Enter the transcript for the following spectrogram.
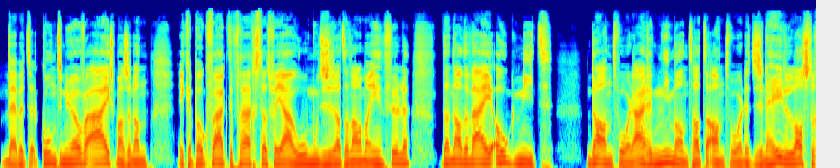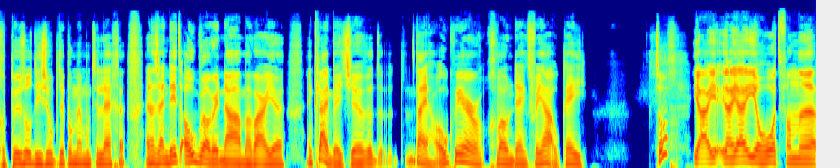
We hebben het continu over Ajax. Maar er dan. Ik heb ook vaak de vraag gesteld van ja, hoe moeten ze dat dan allemaal invullen? Dan hadden wij ook niet de antwoorden. Eigenlijk niemand had de antwoorden. Het is een hele lastige puzzel die ze op dit moment moeten leggen. En dan zijn dit ook wel weer namen waar je een klein beetje, nou ja, ook weer gewoon denkt van ja, oké. Toch? Ja, je, nou ja, je hoort van uh,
